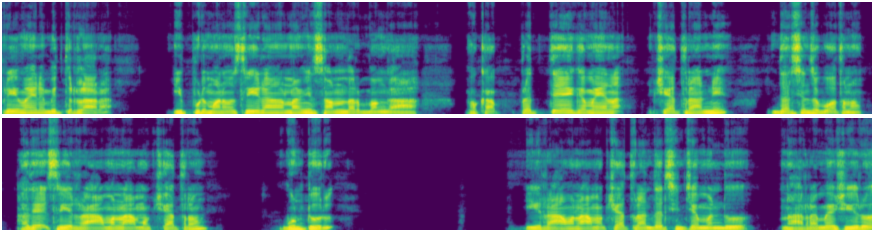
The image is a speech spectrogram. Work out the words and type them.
ప్రియమైన మిత్రులారా ఇప్పుడు మనం శ్రీరామనవమి సందర్భంగా ఒక ప్రత్యేకమైన క్షేత్రాన్ని దర్శించబోతున్నాం. అదే శ్రీ రామనామ క్షేత్రం గుంటూరు. ఈ రామనామ క్షేత్రాన్ని దర్శించే ముందు నా Ramesh hero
